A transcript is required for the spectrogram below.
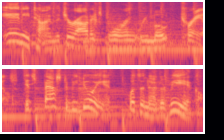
anytime that you're out exploring remote trails, it's best to be doing it with another vehicle.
